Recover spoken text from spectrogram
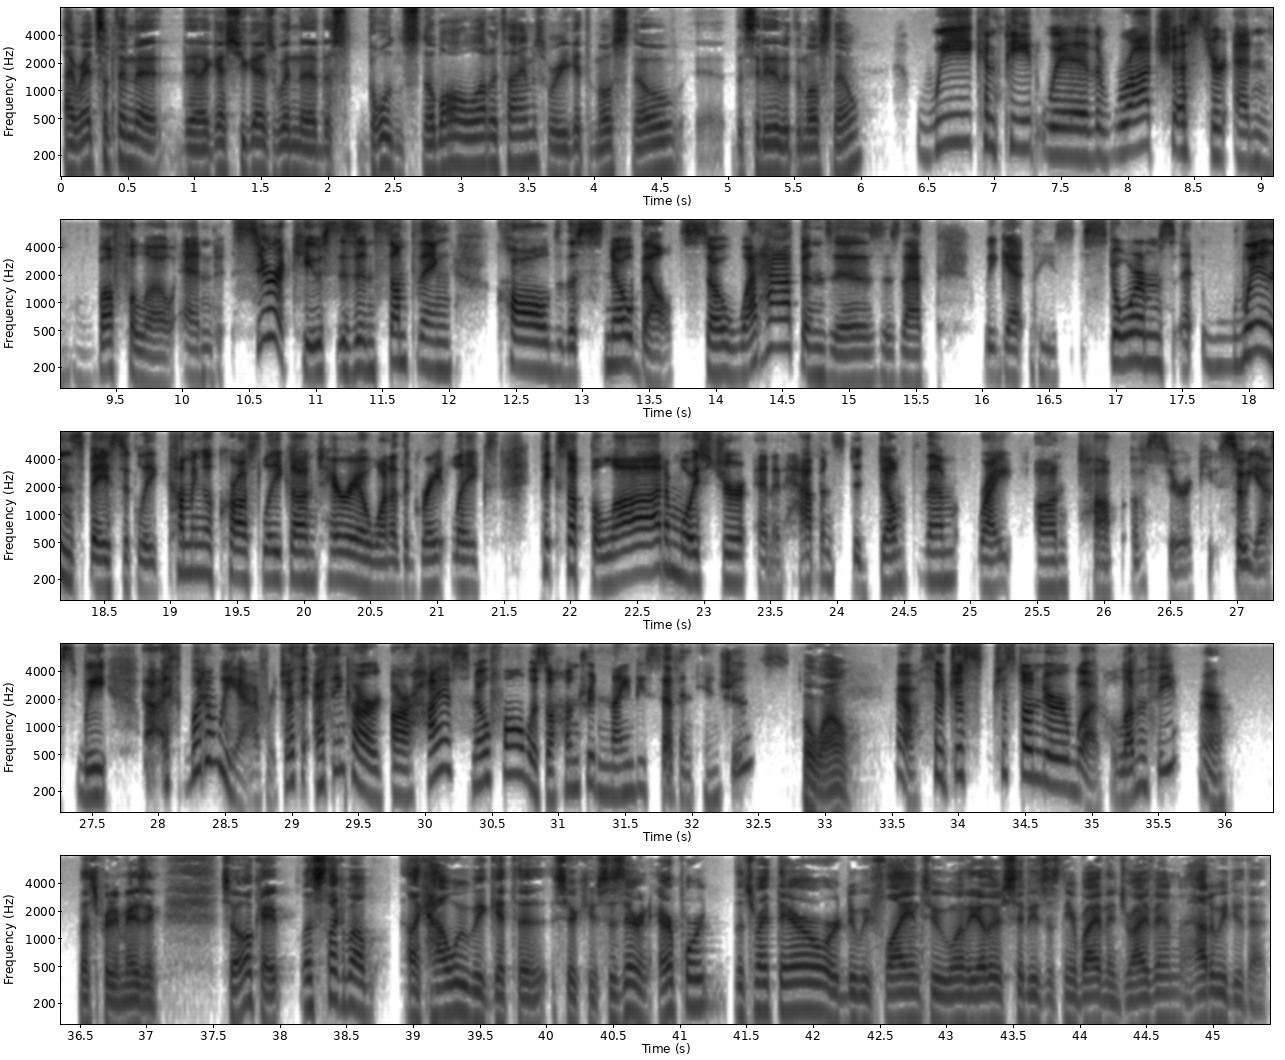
I read something that, that I guess you guys win the the golden snowball a lot of times, where you get the most snow, uh, the city with the most snow we compete with Rochester and Buffalo, and Syracuse is in something called the snow belt. So what happens is is that we get these storms, uh, winds basically coming across Lake Ontario, one of the Great Lakes, picks up a lot of moisture, and it happens to dump them right on top of Syracuse. So yes, we uh, what do we average? I think I think our our highest snowfall was 197 inches. Oh wow. Yeah, so just just under what 11 feet. Yeah. That's pretty amazing. So, okay, let's talk about like how would we get to Syracuse? Is there an airport that's right there, or do we fly into one of the other cities that's nearby and then drive in? How do we do that?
